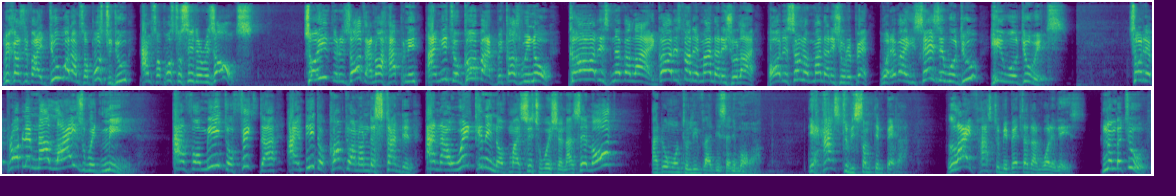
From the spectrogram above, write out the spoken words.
Because if I do what I'm supposed to do, I'm supposed to see the results. So if the results are not happening, I need to go back because we know God is never lying. God is not a man that he should lie or the son of man that he should repent. Whatever he says he will do, he will do it. So the problem now lies with me. And for me to fix that, I need to come to an understanding, an awakening of my situation and say, Lord, I don't want to live like this anymore. There has to be something better. Life has to be better than what it is. Number two,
